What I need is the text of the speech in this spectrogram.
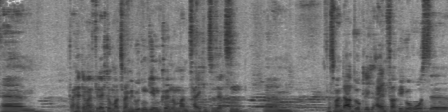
Ähm, da hätte man vielleicht auch mal zwei Minuten geben können, um mal ein Zeichen zu setzen, ähm, dass man da wirklich einfach rigoros äh,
